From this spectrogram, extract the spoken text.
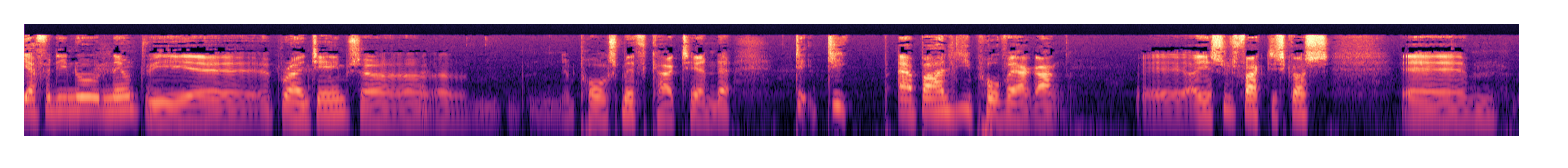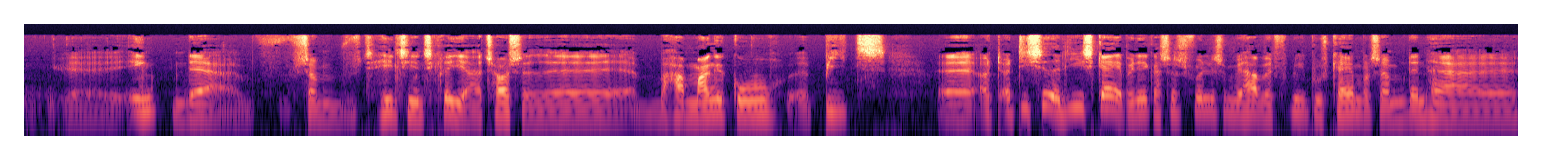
Ja, fordi nu nævnte vi øh, Brian James og, og, og Paul Smith-karakteren der. De, de er bare lige på hver gang. Øh, og jeg synes faktisk også, øh, øh, Inken der, som hele tiden skriger og tosset, øh, har mange gode øh, beats. Øh, og, og de sidder lige i skabet, ikke? Og så selvfølgelig, som vi har været forbi Bruce Campbell, som den her, øh, jeg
